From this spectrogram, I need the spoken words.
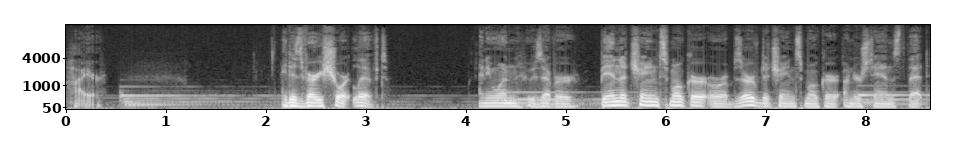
higher. It is very short lived. Anyone who's ever been a chain smoker or observed a chain smoker understands that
